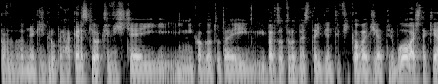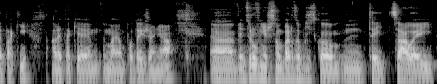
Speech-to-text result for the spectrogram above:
prawdopodobnie jakieś grupy hakerskie oczywiście i, i, nikogo tutaj, i bardzo trudno jest to identyfikować i atrybuować takie ataki, ale takie mają podejrzenia. E, więc również są bardzo blisko tej całej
